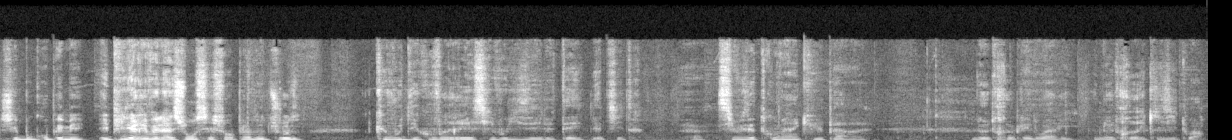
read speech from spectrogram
j'ai beaucoup aimé. Et puis les révélations aussi sur plein d'autres choses que vous découvrirez si vous lisez le, titre. Si vous êtes convaincu par notre plaidoirie, notre réquisitoire.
